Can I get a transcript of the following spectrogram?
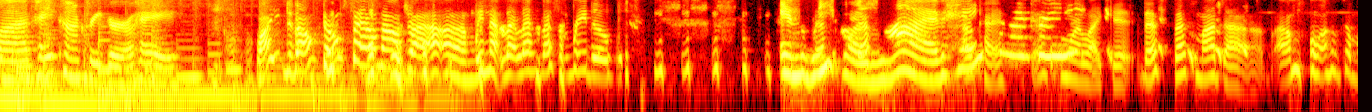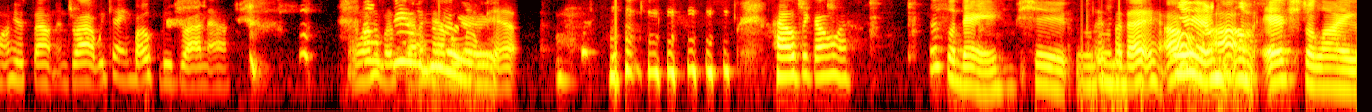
live. Hey, concrete girl. Hey. Why you don't don't sound all dry? Uh uh We not let let let's redo. and we that's, are that's, live. Hey, okay, concrete. That's more like it. That's that's my job. I'm the one who come on here sounding dry. We can't both be dry now. One of us gotta good. have a little pep. How's it going? It's a day. Shit. It's a mm-hmm. day. Oh, yeah, I'm, oh. I'm extra like.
